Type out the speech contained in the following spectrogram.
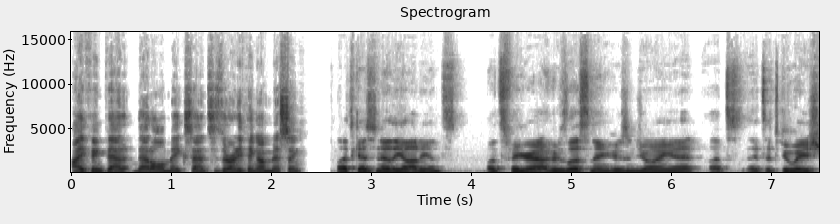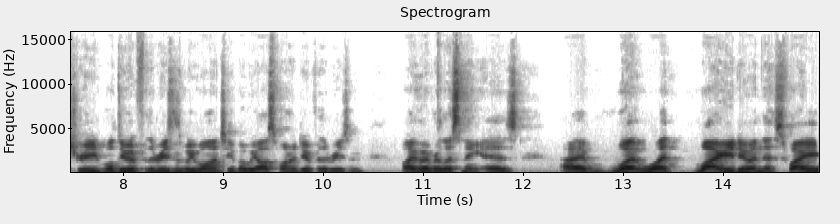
I think that that all makes sense. Is there anything I'm missing? Let's get to know the audience. Let's figure out who's listening, who's enjoying it. Let's. It's a two way street. We'll do it for the reasons we want to, but we also want to do it for the reason why whoever listening is. Uh, what what why are you doing this? Why are you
